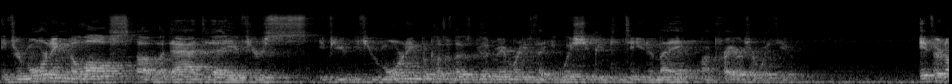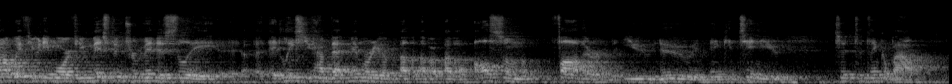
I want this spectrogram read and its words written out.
If you're mourning the loss of a dad today, if you're if you if you're mourning because of those good memories that you wish you could continue to make, my prayers are with you. If they're not with you anymore, if you missed them tremendously, uh, at least you have that memory of, of, of, of an awesome father that you knew and, and continue to, to think about.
